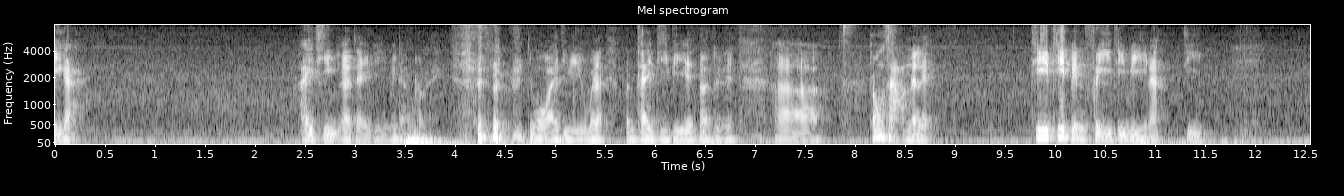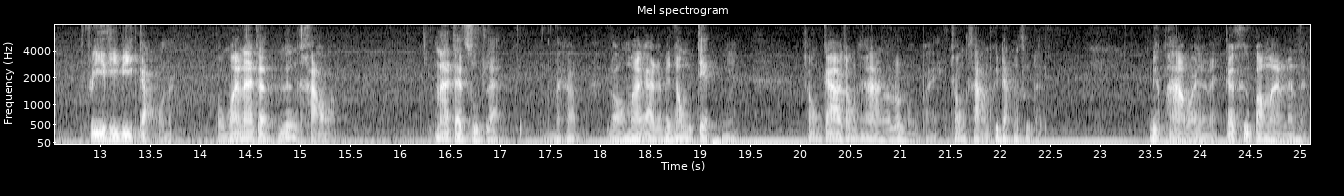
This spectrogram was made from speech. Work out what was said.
อีกอะไอทีเออไทยพีไม่ดังเท่าไหร่จะบอกไอทีวีก็ไม่ได้มันไทยพีบีเอสเนาะเดี๋ยวนี้ช่องสามนั่นแหละ ที่ที่เป็นฟรีทีวีนะ ที่ฟรีทีวีเก่านะผมว่าน่าจะเรื่องข่าว น่าจะสุดแล้วนะครับลองมาก็อาจจะเป็นช่องเจ็ดเนี้ย ช่องเก้าช่องห้าเราลดลงไป ช่องสามคือดังสุดอะนึกภาพไว้ใช่ไหมก็คือประมาณนั้นอะ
